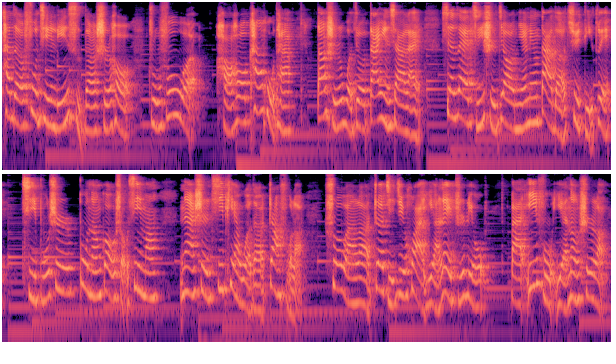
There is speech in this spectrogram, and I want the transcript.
他的父亲临死的时候嘱咐我好好看护他，当时我就答应下来。现在即使叫年龄大的去抵罪，岂不是不能够守信吗？那是欺骗我的丈夫了。说完了这几句话，眼泪直流，把衣服也弄湿了。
